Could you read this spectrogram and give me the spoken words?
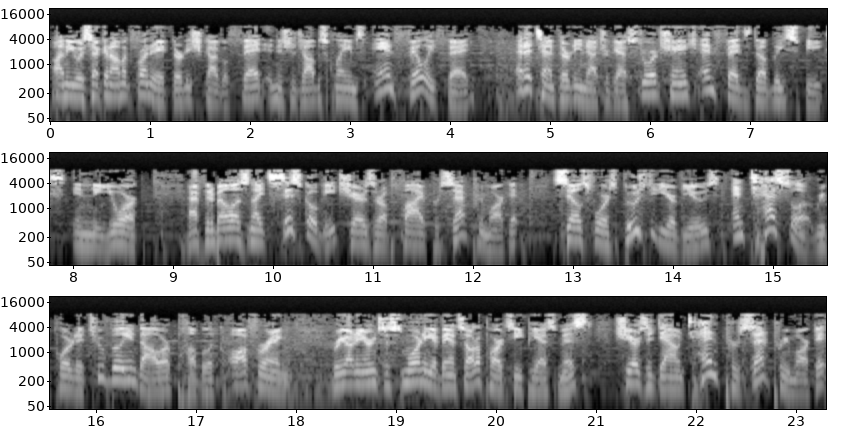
On the U.S. economic front at 8:30, Chicago Fed initial jobs claims and Philly Fed, and at 10:30, natural gas storage change and Fed's Dudley speaks in New York. After the bell last night, Cisco beat shares are up 5% pre-market. Salesforce boosted year views, and Tesla reported a $2 billion public offering. Regarding earnings this morning, Advance Auto Parts EPS missed. Shares are down 10% pre-market.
